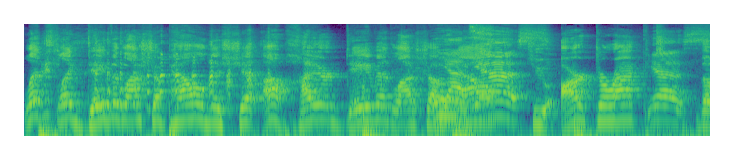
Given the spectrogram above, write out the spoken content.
Let's like David LaChapelle this shit up. Hire David LaChapelle Yes. To art direct Yes. the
